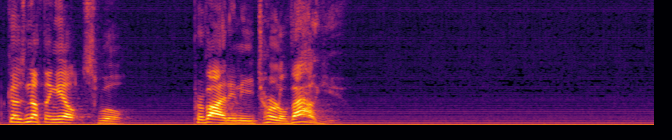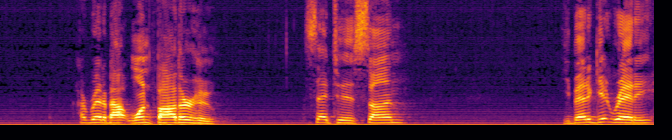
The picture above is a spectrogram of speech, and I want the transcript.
because nothing else will provide any eternal value. I read about one father who said to his son, You better get ready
